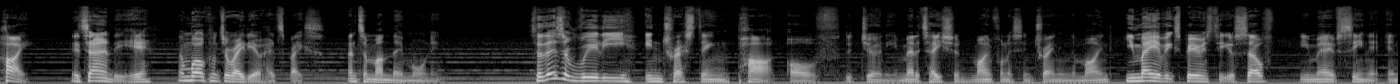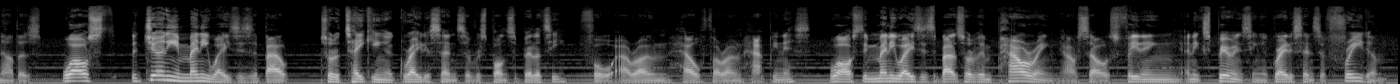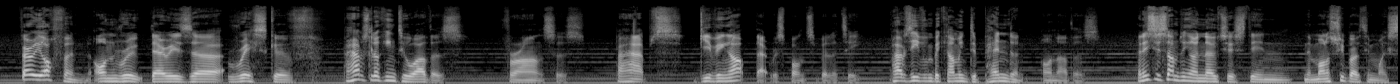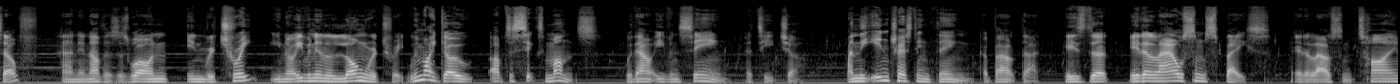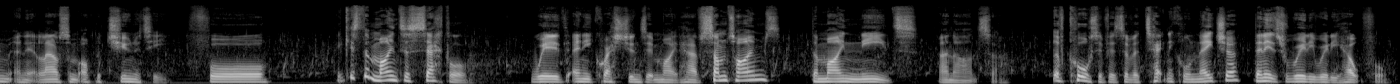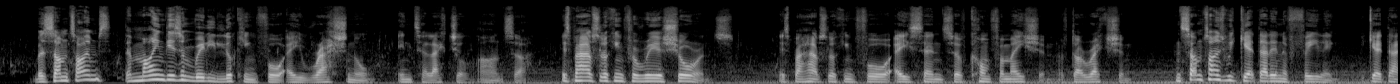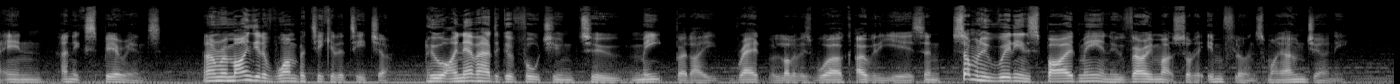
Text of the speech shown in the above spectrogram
Hi, it's Andy here, and welcome to Radio Headspace and to Monday morning. So, there's a really interesting part of the journey in meditation, mindfulness, in training the mind. You may have experienced it yourself, you may have seen it in others. Whilst the journey in many ways is about sort of taking a greater sense of responsibility for our own health, our own happiness, whilst in many ways it's about sort of empowering ourselves, feeling and experiencing a greater sense of freedom. Very often en route, there is a risk of perhaps looking to others for answers, perhaps giving up that responsibility, perhaps even becoming dependent on others. And this is something I noticed in the monastery, both in myself and in others as well. And in retreat, you know, even in a long retreat, we might go up to six months without even seeing a teacher. And the interesting thing about that is that it allows some space, it allows some time, and it allows some opportunity for, I guess, the mind to settle with any questions it might have. Sometimes the mind needs an answer. Of course, if it's of a technical nature, then it's really, really helpful. But sometimes the mind isn't really looking for a rational, intellectual answer. It's perhaps looking for reassurance. It's perhaps looking for a sense of confirmation, of direction. And sometimes we get that in a feeling, we get that in an experience. And I'm reminded of one particular teacher who I never had the good fortune to meet, but I read a lot of his work over the years, and someone who really inspired me and who very much sort of influenced my own journey.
